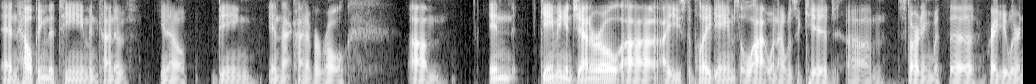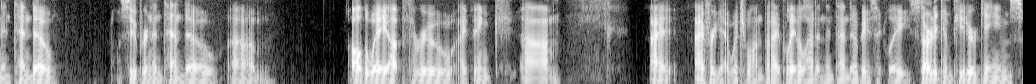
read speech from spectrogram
and helping the team and kind of you know being in that kind of a role. Um, in gaming in general, uh, I used to play games a lot when I was a kid, um, starting with the regular Nintendo, Super Nintendo, um, all the way up through I think um, I I forget which one, but I played a lot of Nintendo basically. Started computer games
